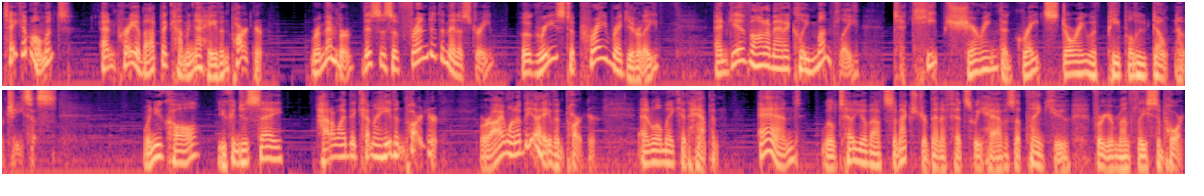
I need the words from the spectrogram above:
take a moment and pray about becoming a Haven partner. Remember, this is a friend of the ministry who agrees to pray regularly and give automatically monthly to keep sharing the great story with people who don't know Jesus. When you call, you can just say, How do I become a Haven partner? Or I want to be a Haven partner. And we'll make it happen. And we'll tell you about some extra benefits we have as a thank you for your monthly support.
